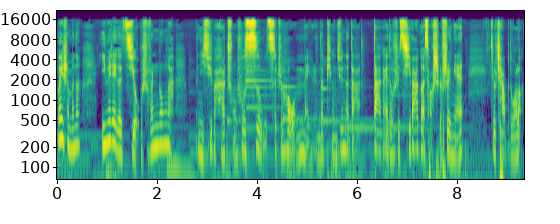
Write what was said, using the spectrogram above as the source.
为什么呢？因为这个九十分钟啊。你去把它重复四五次之后，我们每个人的平均的大大概都是七八个小时的睡眠，就差不多了。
